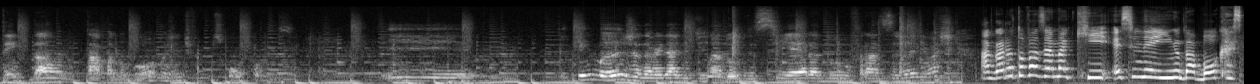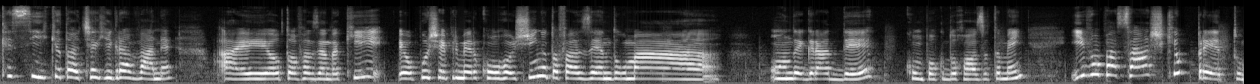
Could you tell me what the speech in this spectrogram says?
tem que dar um tapa no globo, a gente faz os conformes. E, e quem manja, na verdade, de na dúvida se era do Frazani, eu acho que... Agora eu tô fazendo aqui esse neinho da boca, esqueci que eu tinha que gravar, né? Aí eu tô fazendo aqui, eu puxei primeiro com o roxinho, tô fazendo uma um degradê com um pouco do rosa também. E vou passar, acho que o preto.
